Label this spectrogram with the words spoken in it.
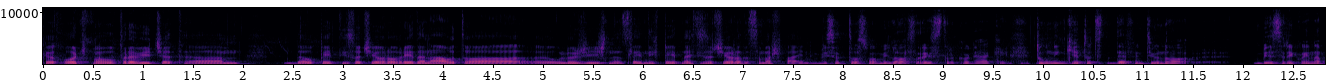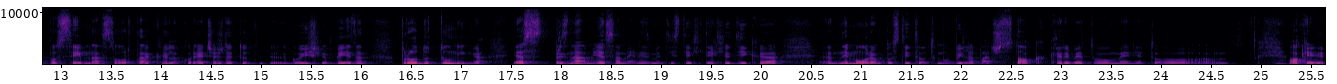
ki hočemo upravičiti, um, da v 5000 evrov vreden avto uh, vložiš naslednjih 15 tisoč evrov, da se imaš fajn. Mislim, to smo mi res strokovnjaki. Tuning je tudi definitivno, bi jaz rekel, ena posebna sorta, ki lahko rečeš, da tudi gojiš ljubezen. Prav do tuninga. Jaz priznam, jaz sem en izmed tistih teh ljudi, ki eh, ne morem pustiti avtomobila pač stok, ker je to meni je to. Um, Okay,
